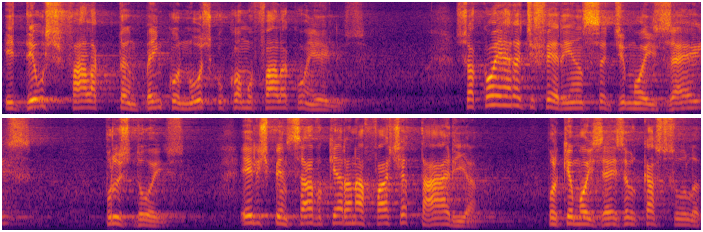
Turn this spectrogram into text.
e Deus fala também conosco como fala com eles. Só qual era a diferença de Moisés para os dois? Eles pensavam que era na faixa etária, porque Moisés é o caçula.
